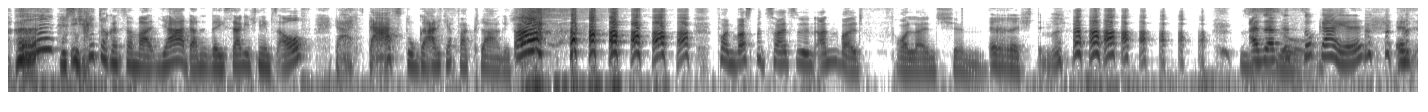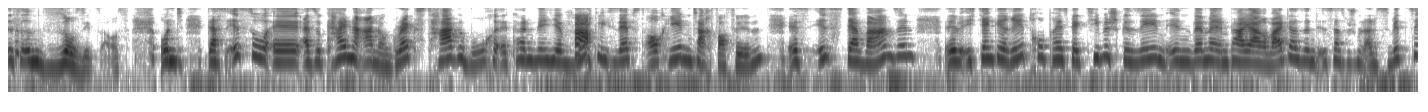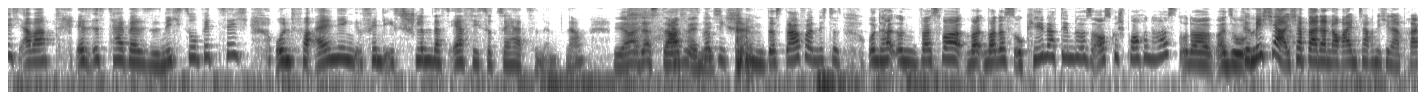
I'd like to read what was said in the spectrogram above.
Ich red, rede doch ganz normal. Ja, dann, wenn ich sage, ich nehme es auf, das darfst du gar nicht, ja verklage ich. Von was bezahlst du den Anwalt, Fräuleinchen? Richtig. Also das ist so geil. Es ist und so sieht's aus. Und das ist so, äh, also keine Ahnung, Gregs Tagebuch äh, können wir hier ha. wirklich selbst auch jeden Tag verfilmen. Es ist der Wahnsinn. Äh, ich denke, retroperspektivisch gesehen, in, wenn wir ein paar Jahre weiter sind, ist das bestimmt alles witzig, aber es ist teilweise nicht so witzig. Und vor allen Dingen finde ich es schlimm, dass er es sich so zu Herzen nimmt. Ne? Ja, das darf das er nicht. Schlimm. Das darf er nicht. Das, und, und was war, war, war das okay, nachdem du das ausgesprochen hast? Oder also Für mich ja. Ich habe da dann auch einen Tag nicht in der Praxis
